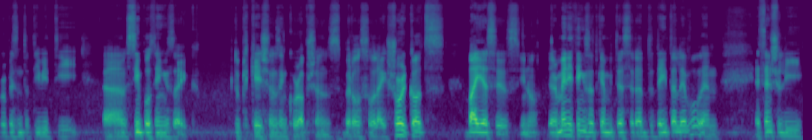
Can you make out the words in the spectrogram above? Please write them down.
representativity, uh, simple things like duplications and corruptions, but also like shortcuts, biases. You know, there are many things that can be tested at the data level, and essentially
